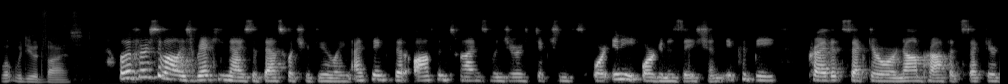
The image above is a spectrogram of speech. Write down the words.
what would you advise well first of all is recognize that that's what you're doing i think that oftentimes when jurisdictions or any organization it could be private sector or nonprofit sector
